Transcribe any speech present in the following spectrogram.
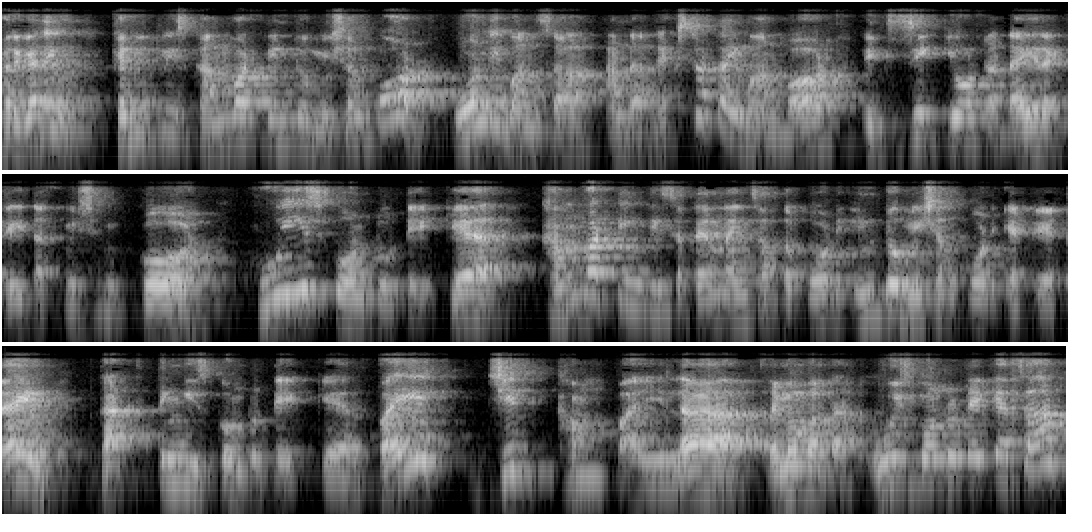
You? Can you please convert into mission code only once uh, and the next time onward execute directly that mission code. Who is going to take care? Converting these 10 lines of the code into mission code at a time. That thing is going to take care by JIT compiler. Remember that. Who is going to take care, sir?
